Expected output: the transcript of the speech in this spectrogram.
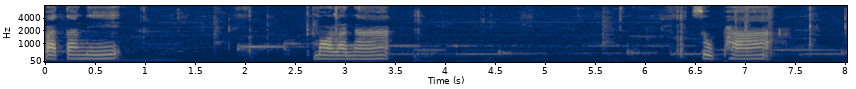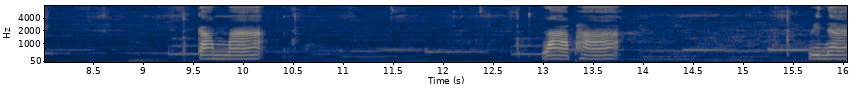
ปัตตานิ มรณะ สุภะกรรมะ ลาภะ วินา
